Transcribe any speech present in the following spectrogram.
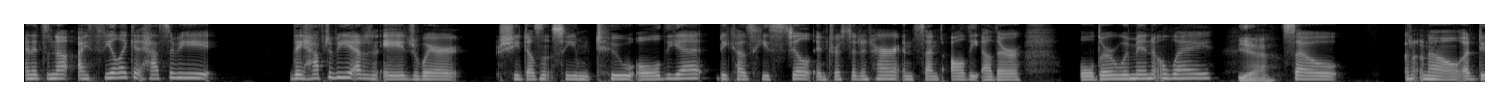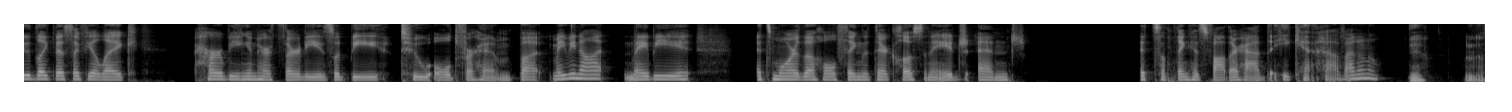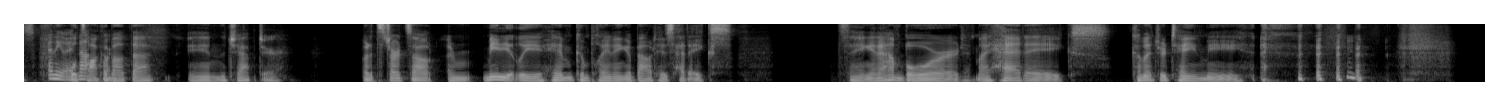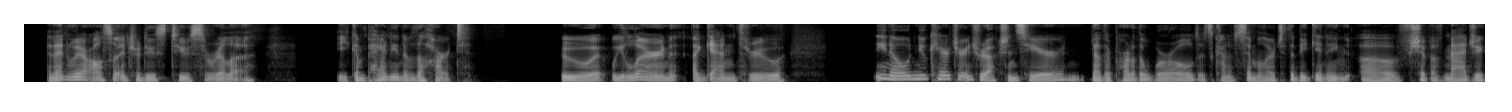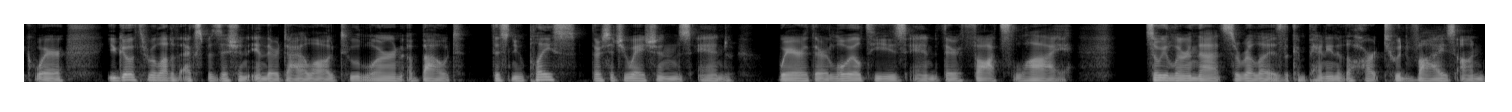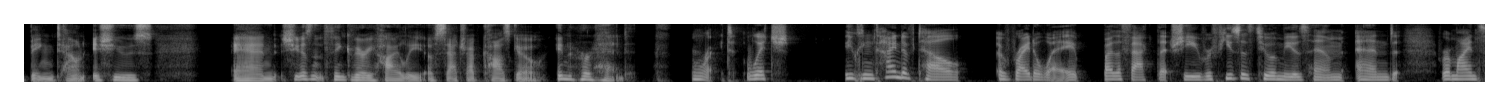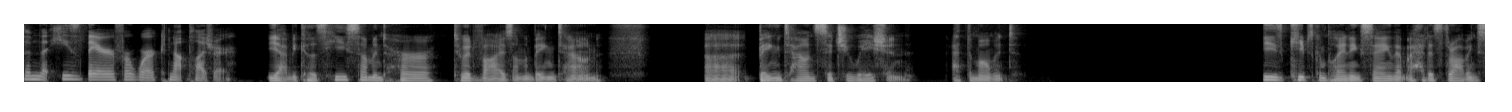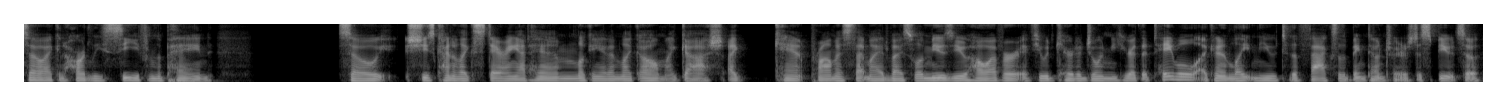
And it's not, I feel like it has to be, they have to be at an age where she doesn't seem too old yet because he's still interested in her and sent all the other older women away. Yeah, So I don't know. A dude like this, I feel like her being in her 30s would be too old for him, but maybe not. Maybe it's more the whole thing that they're close in age and it's something his father had that he can't have. I don't know. Who knows? Anyway, we'll talk important. about that in the chapter. But it starts out immediately him complaining about his headaches, saying, And I'm bored. My head aches. Come entertain me. and then we are also introduced to Serilla, the companion of the heart, who we learn again through, you know, new character introductions here. Another part of the world. It's kind of similar to the beginning of Ship of Magic, where you go through a lot of exposition in their dialogue to learn about this new place, their situations, and where their loyalties and their thoughts lie. So we learn that Serilla is the companion of the heart to advise on Bingtown issues, and she doesn't think very highly of Satrap Cosgo in her head. Right. Which you can kind of tell uh, right away by the fact that she refuses to amuse him and reminds him that he's there for work, not pleasure. Yeah, because he summoned her to advise on the Bingtown, uh, Bingtown situation at the moment. He keeps complaining, saying that my head is throbbing so I can hardly see from the pain. So she's kind of like staring at him, looking at him like, oh my gosh, I can't promise that my advice will amuse you. However, if you would care to join me here at the table, I can enlighten you to the facts of the Bingtown Traders dispute. So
